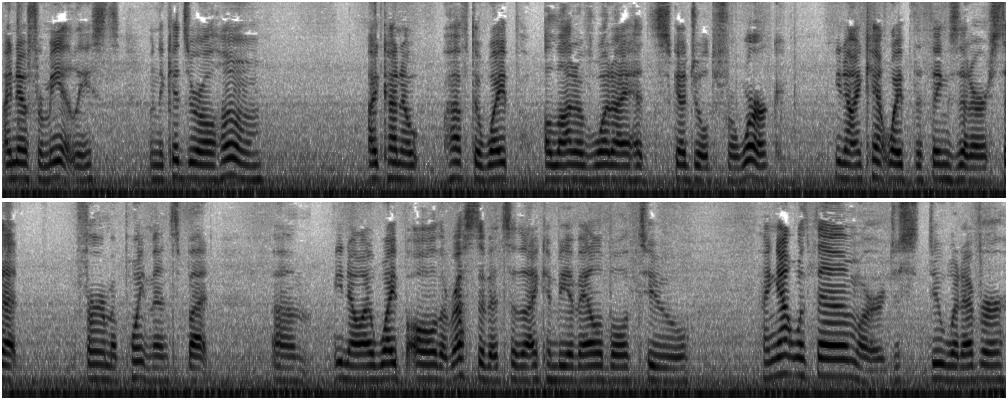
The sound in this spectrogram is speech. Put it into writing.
I know for me at least, when the kids are all home, I kind of have to wipe a lot of what I had scheduled for work. You know, I can't wipe the things that are set firm appointments, but um, you know, I wipe all the rest of it so that I can be available to hang out with them or just do whatever.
